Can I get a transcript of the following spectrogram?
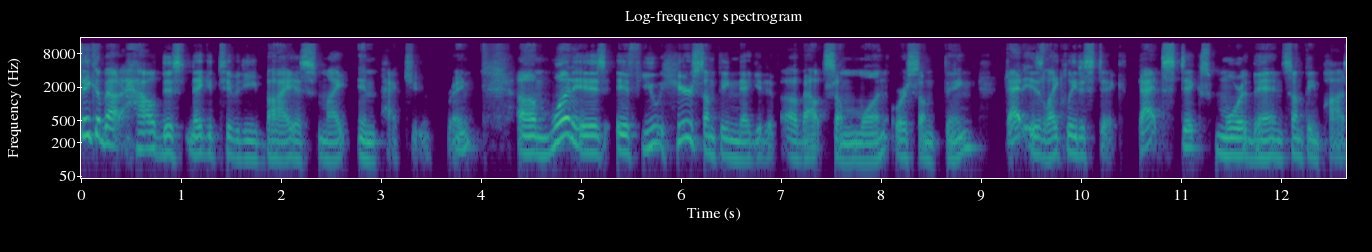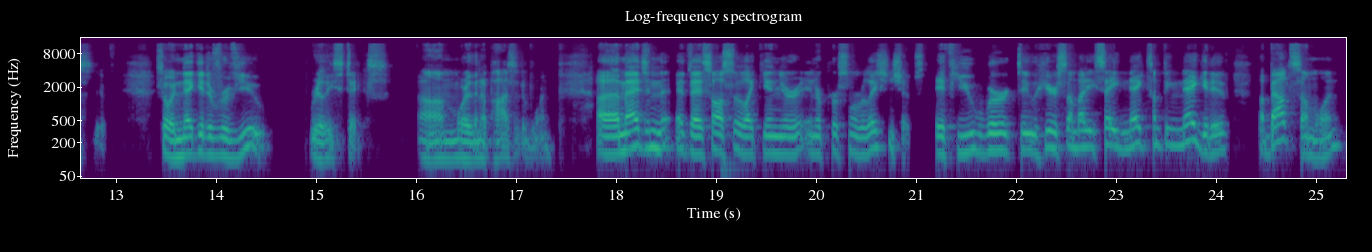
think about how this negativity bias might impact you, right? Um, one is if you hear something negative about someone or something, that is likely to stick. That sticks more than something positive. So a negative review really sticks um, more than a positive one. Uh, imagine that's also like in your interpersonal relationships. If you were to hear somebody say neg- something negative about someone,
